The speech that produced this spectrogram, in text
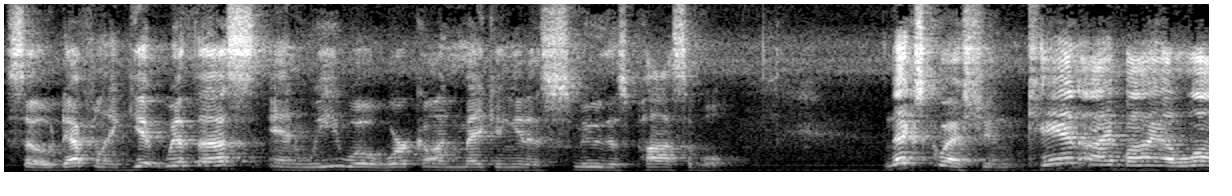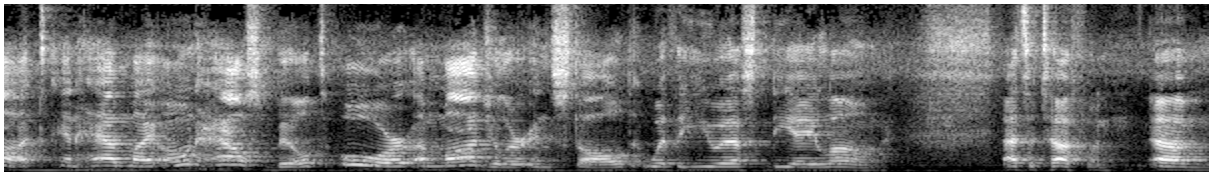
So definitely get with us and we will work on making it as smooth as possible. Next question Can I buy a lot and have my own house built or a modular installed with a USDA loan? That's a tough one. Um,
